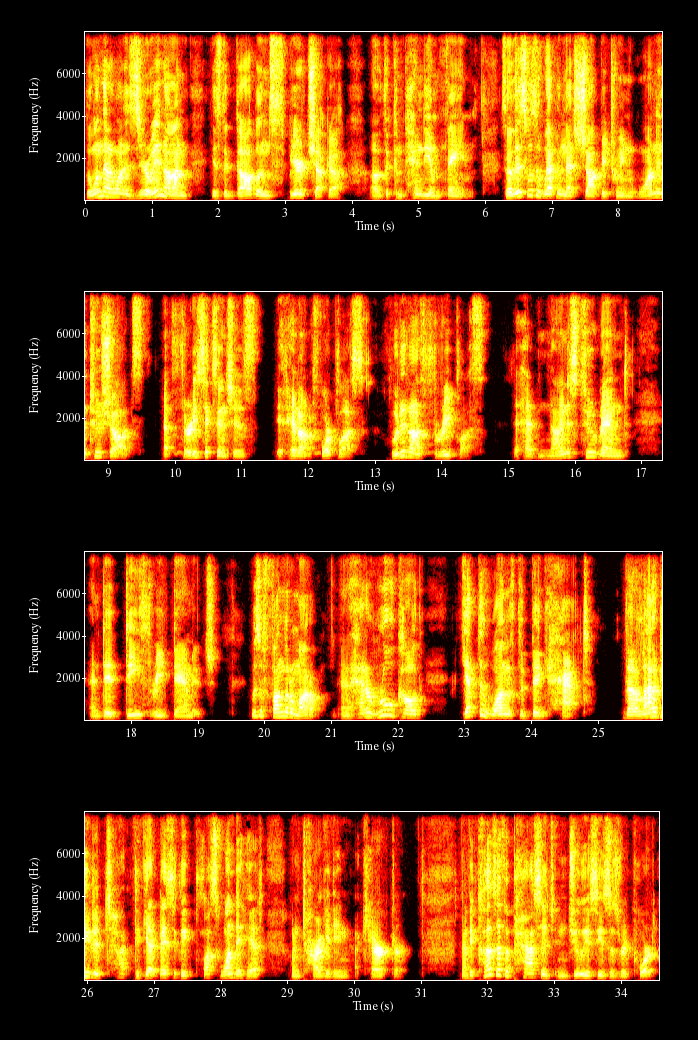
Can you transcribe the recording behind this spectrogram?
The one that I want to zero in on is the Goblin Spear Chukka of the Compendium fame. So this was a weapon that shot between one and two shots at 36 inches. It hit on a 4 plus, wounded on a 3 plus. It had minus 2 rend and did D3 damage. Was a fun little model, and it had a rule called get the one with the big hat that allowed you to, to get basically plus 1 to hit when targeting a character. Now, because of a passage in Julius Caesar's report,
